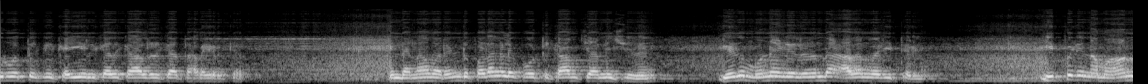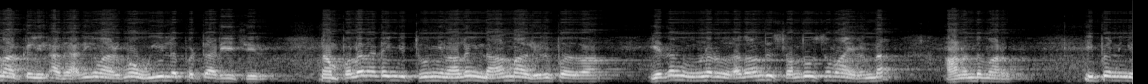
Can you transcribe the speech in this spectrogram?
உருவத்துக்கு கை இருக்காது கால் இருக்காது தலை இருக்காது. இந்த நாம ரெண்டு படங்களை போட்டு காமிச்சு அன்னிச்சது எது முன்னணியில் இருந்தால் அதன் வழி தெரியும். இப்படி நம்ம ஆன்மாக்களில் அது அதிகமாக இருக்குமோ உயிரில் பட்டு அறிய செய்யுது. நாம் புலனடங்கி தூங்கினாலும் இந்த ஆன்மாவில் இருப்பது தான் எதன் உணர்வு? அதாவது சந்தோஷமாக இருந்தால் ஆனந்தமா இருக்கும் இப்போ நீங்க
